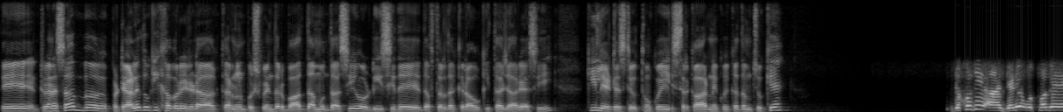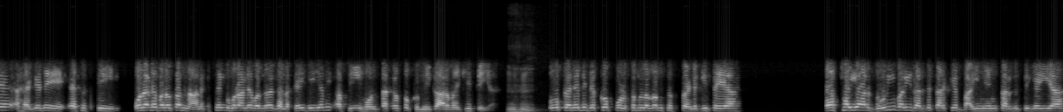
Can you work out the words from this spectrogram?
ਤੇ ਟਵੈਨਾ ਸਾਹਿਬ ਪਟਿਆਲੇ ਤੋਂ ਕੀ ਖਬਰ ਹੈ? ਜਿਹੜਾ ਕਰਨਲ ਪੁਸ਼ਪਿੰਦਰ ਬਾਦ ਦਾ ਮੁੱਦਾ ਸੀ ਉਹ ਡੀਸੀ ਦੇ ਦਫ਼ਤਰ ਦਾ ਘਿਰਾਓ ਕੀਤਾ ਜਾ ਰਿਹਾ ਸੀ। ਕੀ ਲੇਟੈਸਟ ਹੈ? ਉੱਥੋਂ ਕੋਈ ਸਰਕਾਰ ਨੇ ਕੋਈ ਕਦਮ ਚੁੱਕਿਆ? ਦੇਖੋ ਜੀ ਜਿਹੜੇ ਉੱਥੋਂ ਦੇ ਹੈਗੇ ਨੇ ਐਸਐਸਪੀ ਉਹਨਾਂ ਦੇ ਵੱਲੋਂ ਤਾਂ ਨਾਨਕ ਸਿੰਘ ਹੋਰਾਂ ਦੇ ਵੱਲੋਂ ਇਹ ਗੱਲ ਕਹੀ ਗਈ ਹੈ ਵੀ ਅਸੀਂ ਹੁਣ ਤੱਕ ਢੁਕਵੀਂ ਕਾਰਵਾਈ ਕੀਤੀ ਹੂੰ। ਉਹ ਕਹਿੰਦੇ ਵੀ ਦੇਖੋ ਪੁਲਿਸ ਮੁਲਾਜ਼ਮ ਸਸਪੈਂਡ ਕੀਤੇ ਆ। ਐਫ ਆਈ ਆਰ ਦੋਹਰੀ ਵਾਰੀ ਦਰਜ ਕਰਕੇ ਬਾਈ ਨੇਮ ਕਰ ਦਿੱਤੀ ਗਈ ਆ।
